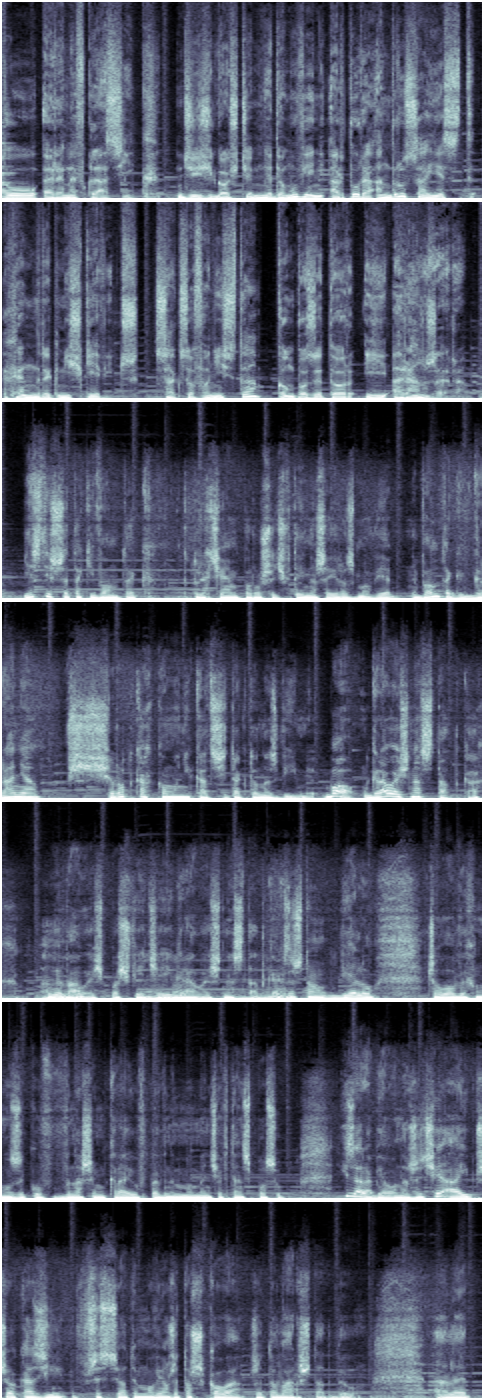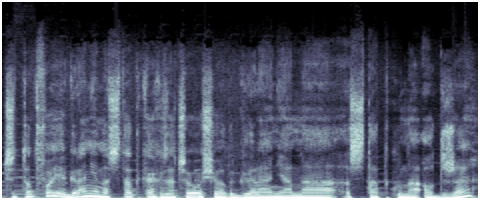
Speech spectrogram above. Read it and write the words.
Tu RMF Classic. Dziś gościem niedomówień Artura Andrusa jest Henryk Miśkiewicz, saksofonista, kompozytor i aranżer. Jest jeszcze taki wątek, który chciałem poruszyć w tej naszej rozmowie. Wątek grania w środkach komunikacji, tak to nazwijmy. Bo grałeś na statkach, pływałeś po świecie i grałeś na statkach. Zresztą wielu czołowych muzyków w naszym kraju w pewnym momencie w ten sposób i zarabiało na życie, a i przy okazji wszyscy o tym mówią, że to szkoła, że to warsztat był. Ale czy to twoje granie na statkach zaczęło się od grania na statku na Odrze?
